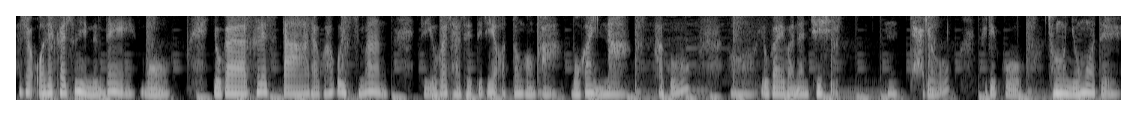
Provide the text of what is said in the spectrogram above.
사실 어색할 수는 있는데 뭐 요가 클래스다라고 하고 있지만 이제 요가 자세들이 어떤 건가, 뭐가 있나 하고 어, 요가에 관한 지식, 음, 자료 그리고 전문 용어들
